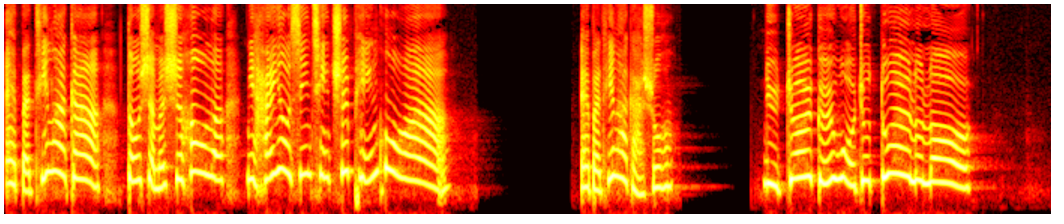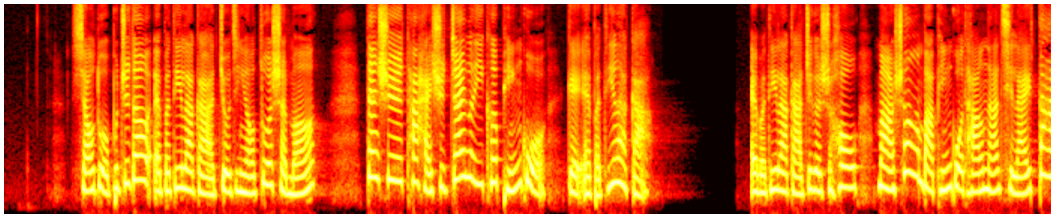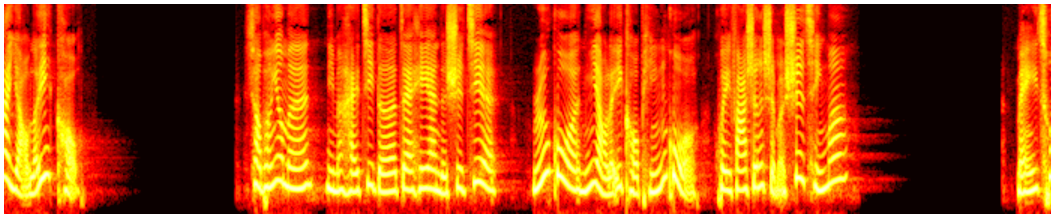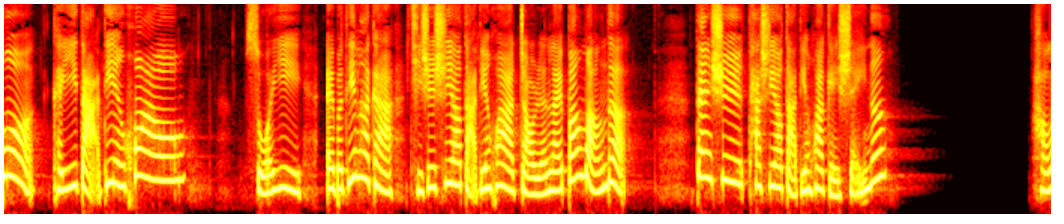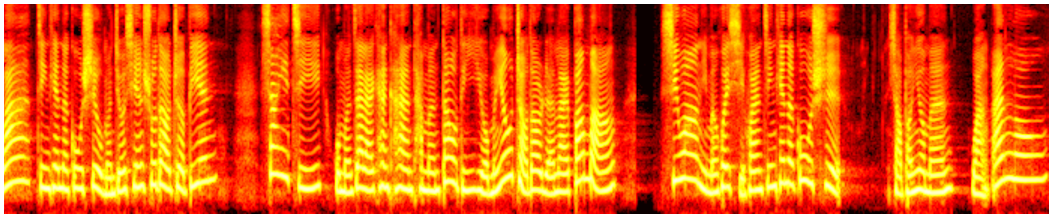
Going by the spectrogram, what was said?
艾，巴提拉嘎，都什么时候了，你还有心情吃苹果啊？”艾，巴提拉嘎说：“你摘给我就对了啦。”小朵不知道艾巴蒂拉嘎究竟要做什么，但是他还是摘了一颗苹果给艾巴蒂拉嘎。艾伯蒂拉嘎这个时候马上把苹果糖拿起来，大咬了一口。小朋友们，你们还记得在黑暗的世界，如果你咬了一口苹果，会发生什么事情吗？没错，可以打电话哦。所以艾伯蒂拉嘎其实是要打电话找人来帮忙的，但是他是要打电话给谁呢？好啦，今天的故事我们就先说到这边。下一集我们再来看看他们到底有没有找到人来帮忙。希望你们会喜欢今天的故事，小朋友们晚安喽。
